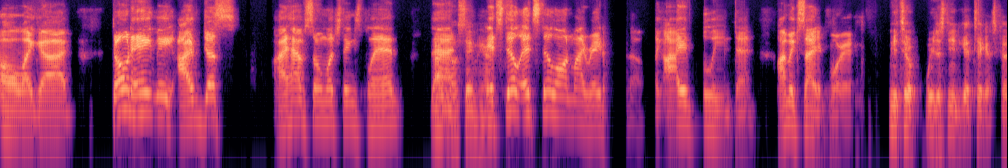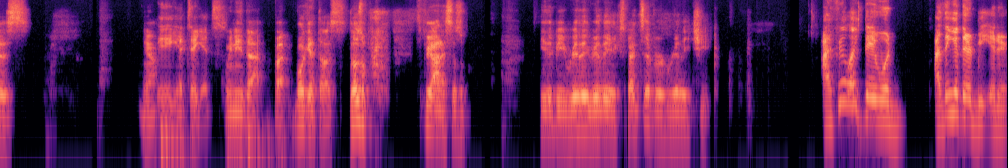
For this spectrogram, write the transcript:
Oh my God, don't hate me. I'm just. I have so much things planned that know, same here. It's still it's still on my radar though. Like I fully intend. I'm excited for it. Me too. We just need to get tickets because yeah, we need to get tickets. We need that, but we'll get those. Those will, let's be honest, those will either be really, really expensive or really cheap. I feel like they would. I think if there'd be inter,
